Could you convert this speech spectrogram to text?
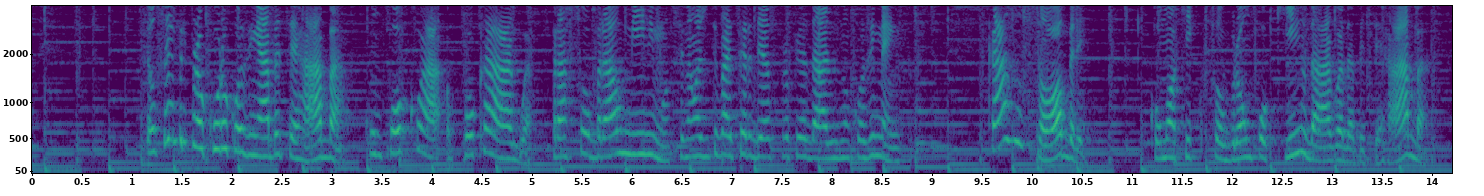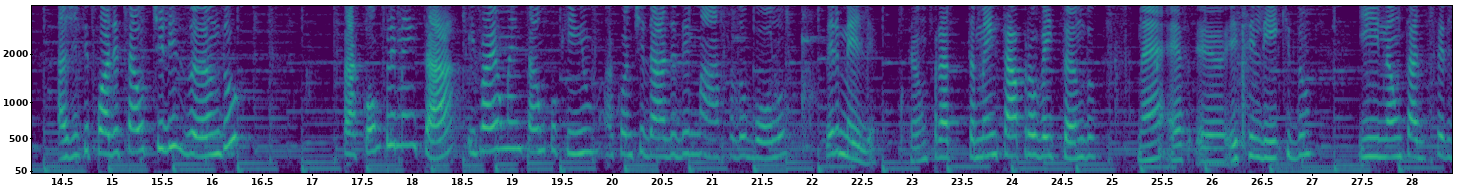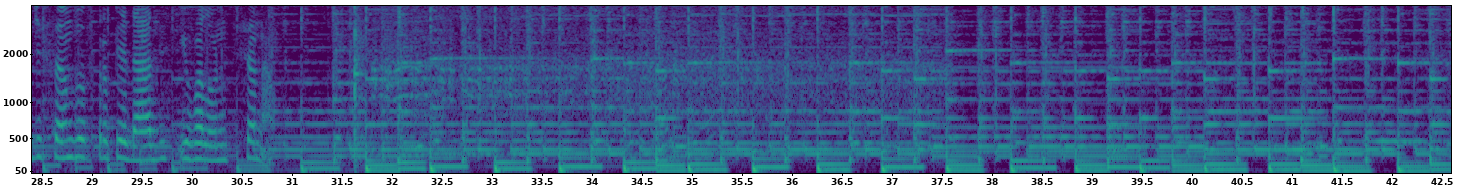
Eu sempre procuro cozinhar a beterraba com pouco, pouca água, para sobrar o mínimo, senão a gente vai perder as propriedades no cozimento. Caso sobre, como aqui sobrou um pouquinho da água da beterraba, a gente pode estar tá utilizando para complementar e vai aumentar um pouquinho a quantidade de massa do bolo vermelha. Então, para também estar tá aproveitando né, esse líquido e não estar tá desperdiçando as propriedades e o valor nutricional.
